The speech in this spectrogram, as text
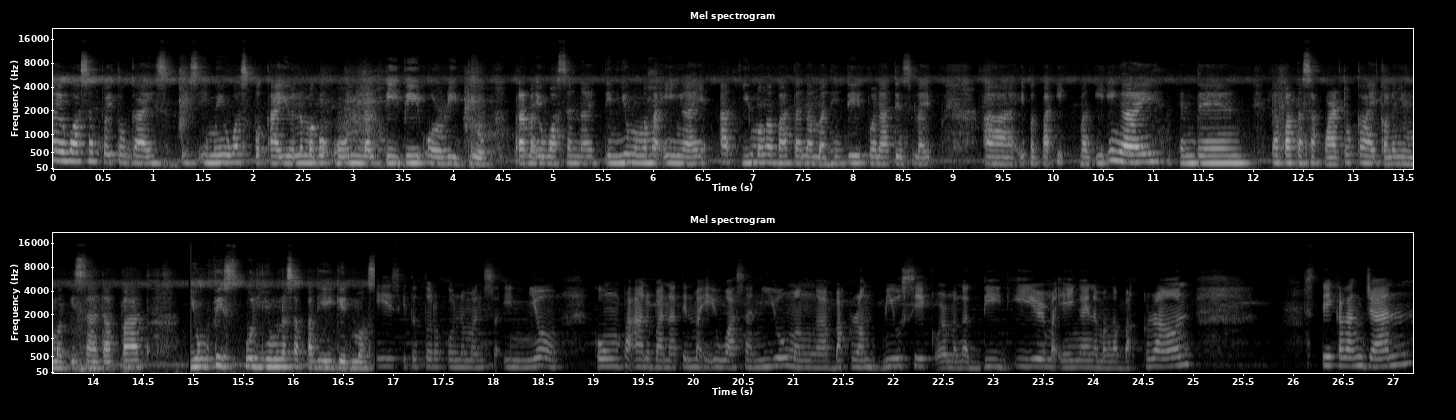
Maiwasan po ito guys, is imaiwas po tayo na mag-own ng TV or radio para maiwasan natin yung mga maingay at yung mga bata naman. Hindi po natin sila uh, mag-iingay. And then dapat nasa kwarto ka, ikaw lang yung mag-isa. Dapat yung peaceful yung nasa paligid mo. Is ituturo ko naman sa inyo kung paano ba natin maiiwasan yung mga background music or mga dead ear, maingay na mga background. Stay ka lang dyan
